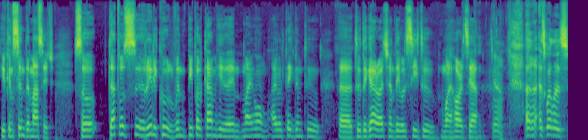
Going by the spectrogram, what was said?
You can send the message. So that was uh, really cool. When people come here in my home i will take them to uh, to the garage and they will see to my heart. Yeah. Yeah. Uh, as well as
